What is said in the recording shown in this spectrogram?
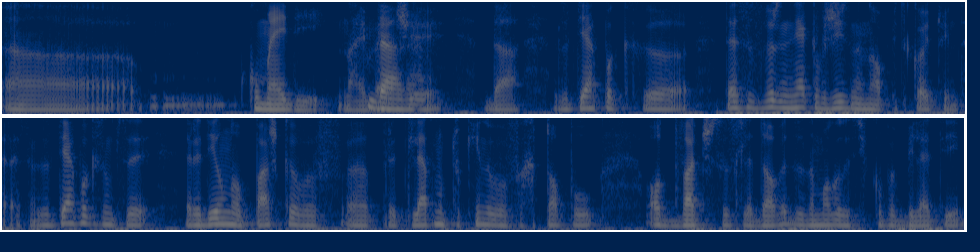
а, комедии най-вече, Да, Да, за тях пък те са свързани някакъв жизнен опит, който е интересен. За тях пък съм се редил на опашка в, пред лятното кино в Ахтопол от 2 часа след обед, за да мога да си купя билети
